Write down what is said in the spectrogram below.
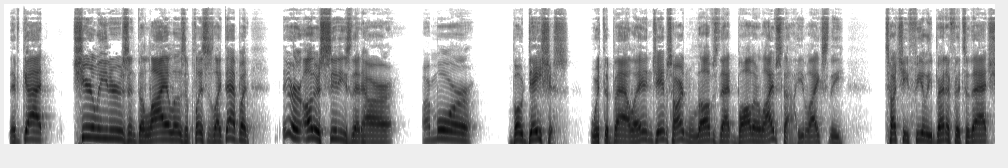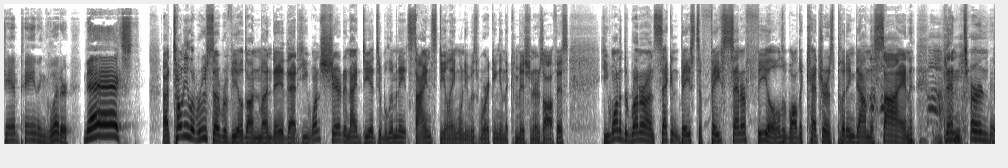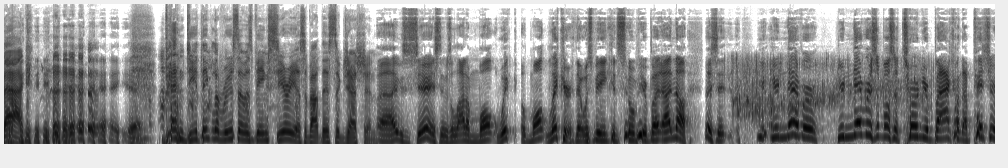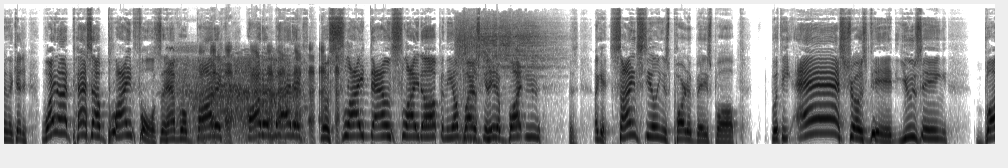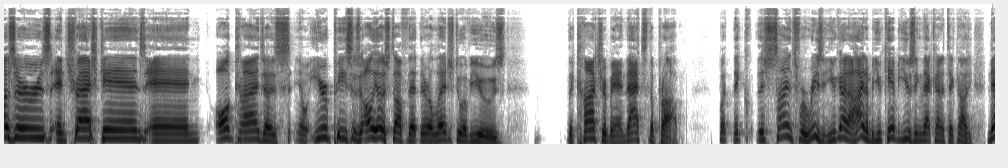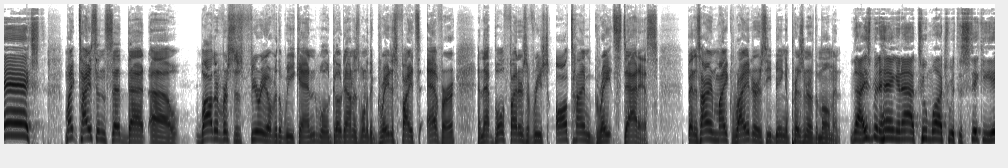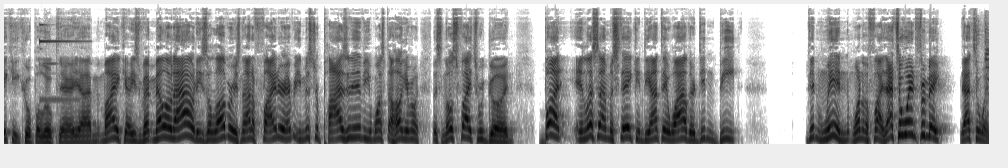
They've got cheerleaders and Delilahs and places like that, but there are other cities that are are more bodacious with the ballet and James Harden loves that baller lifestyle. He likes the touchy feely benefits of that champagne and glitter. Next. Uh, Tony La Russa revealed on Monday that he once shared an idea to eliminate sign stealing when he was working in the commissioner's office. He wanted the runner on second base to face center field while the catcher is putting down the sign, then turn back. yeah. Ben, do you think La Russa was being serious about this suggestion? Uh, I was serious. There was a lot of malt wick, malt liquor that was being consumed here, but uh, no. Listen, you, you're never you're never supposed to turn your back on the pitcher and the catcher. Why not pass out blindfolds and have robotic, automatic, you know, slide down, slide up, and the umpires can hit a button? Again, sign stealing is part of baseball. What the Astros did using buzzers and trash cans and all kinds of you know earpieces, all the other stuff that they're alleged to have used, the contraband, that's the problem. But they, there's signs for a reason. You got to hide them, but you can't be using that kind of technology. Next, Mike Tyson said that uh, Wilder versus Fury over the weekend will go down as one of the greatest fights ever, and that both fighters have reached all-time great status. Ben, is Iron Mike right, or is he being a prisoner of the moment? No, he's been hanging out too much with the sticky icky Koopa Loop there. Yeah, Mike, he's mellowed out. He's a lover. He's not a fighter. Every, Mr. Positive. He wants to hug everyone. Listen, those fights were good. But unless I'm mistaken, Deontay Wilder didn't beat, didn't win one of the fights. That's a win for me. That's a win.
